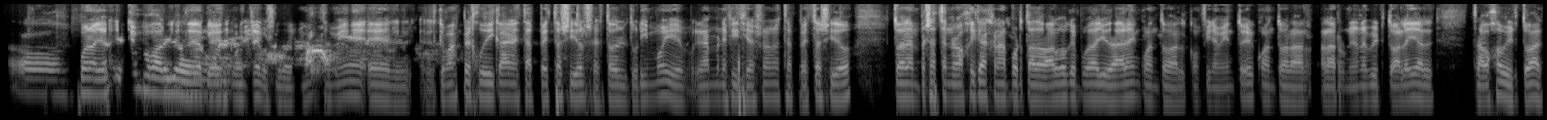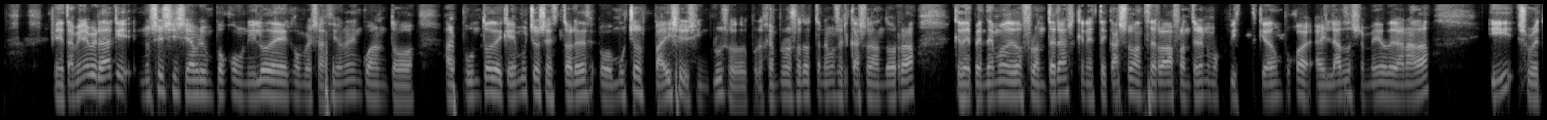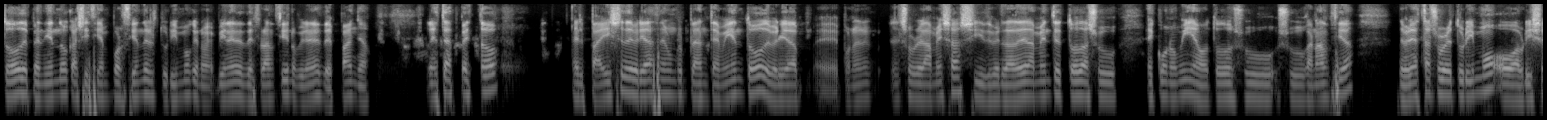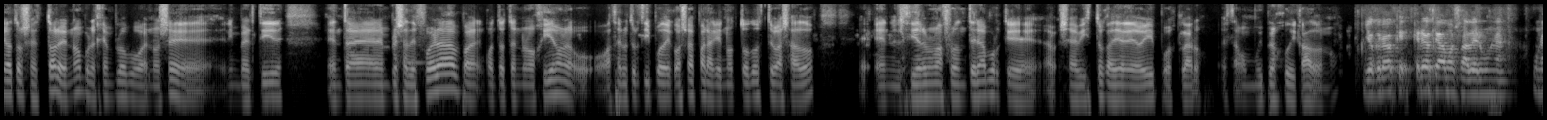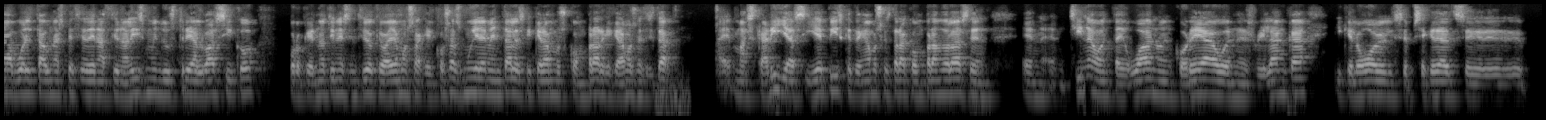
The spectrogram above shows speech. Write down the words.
bueno, yo, estoy un poco al de lo que comenté vosotros. También el, que más perjudica en este aspecto ha sido el sector del turismo y el gran beneficioso en este aspecto ha sido todas las empresas tecnológicas que han aportado algo que pueda ayudar en cuanto al confinamiento y en cuanto a, las reuniones virtuales y al trabajo virtual. Eh, también es verdad que no sé si se abre un poco un hilo de conversación en cuanto al punto de que hay muchos sectores o muchos países incluso. Por ejemplo, nosotros tenemos el caso de Andorra, que dependemos de dos fronteras, que en este caso han cerrado la frontera y nos hemos quedado un poco aislados en medio de la nada y sobre todo dependiendo casi 100% del turismo que nos viene desde Francia y nos viene desde España. En este aspecto, el país se debería hacer un replanteamiento, debería eh, poner sobre la mesa si verdaderamente toda su economía o toda su, su, ganancia debería estar sobre turismo o abrirse a otros sectores, ¿no? Por ejemplo, pues no sé, invertir, entrar en empresas de fuera en cuanto a tecnología o, hacer otro tipo de cosas para que no todo esté basado en el cierre de una frontera porque se ha visto que a día de hoy, pues claro, estamos muy perjudicados, ¿no? Yo creo que, creo que vamos a ver una, una vuelta a una especie de nacionalismo industrial básico porque no tiene sentido que vayamos a que cosas muy elementales que queramos comprar, que queramos necesitar, eh, mascarillas y EPIs, que tengamos que estar comprándolas en, en, China o en Taiwán o en Corea o en Sri Lanka y que luego se, se queda,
